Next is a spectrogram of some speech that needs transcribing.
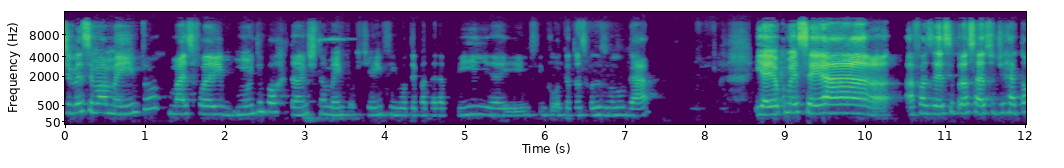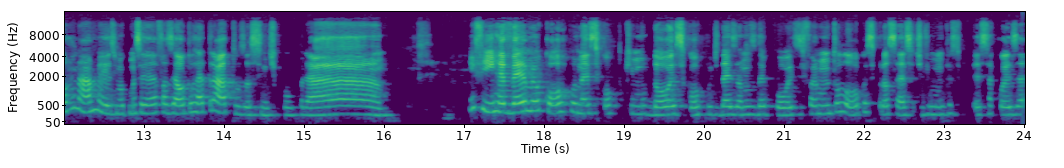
tive esse momento, mas foi muito importante também, porque, enfim, voltei para terapia e, enfim, coloquei outras coisas no lugar. E aí eu comecei a, a fazer esse processo de retornar mesmo. Eu comecei a fazer autorretratos, assim, tipo, pra, enfim, rever meu corpo, né? Esse corpo que mudou, esse corpo de 10 anos depois. E foi muito louco esse processo. Eu tive muito essa coisa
